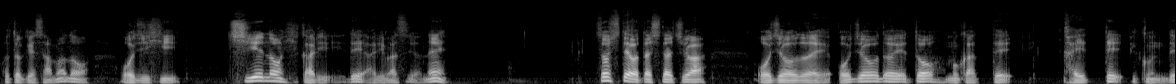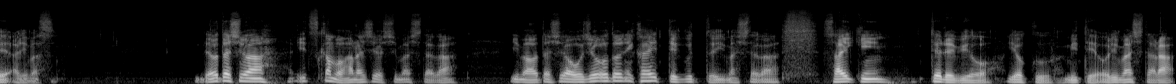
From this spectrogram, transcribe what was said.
仏様のお慈悲、知恵の光でありますよね。そして私たちはお浄土へお浄土へと向かって帰っていくんであります。で私はいつかも話をしましたが今私はお浄土に帰っていくと言いましたが最近テレビをよく見ておりましたら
